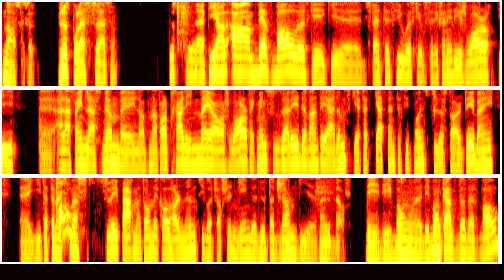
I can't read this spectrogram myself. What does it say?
Non, c'est ça. Juste pour la situation. Juste pour la- Puis en, en best ball, là, qui, est- qui est euh, du fantasy, où est-ce que vous sélectionnez des joueurs, puis euh, à la fin de la semaine, ben, l'ordinateur prend les meilleurs joueurs. Fait que même si vous avez Devante Adams qui a fait 4 fantasy points si tu l'as starté, ben, euh, il est automatiquement Oh! substitué par, mettons, Michael Hardman s'il va te chercher une game de 2 touchdowns puis euh, 108 berges. Des, des, bons, euh, des bons candidats best ball.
